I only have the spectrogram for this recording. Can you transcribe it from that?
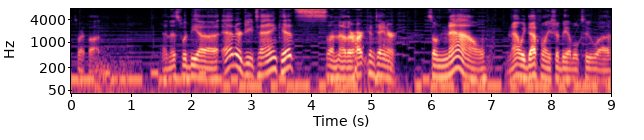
That's what I thought. And this would be a energy tank. It's another heart container. So now, now we definitely should be able to uh,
